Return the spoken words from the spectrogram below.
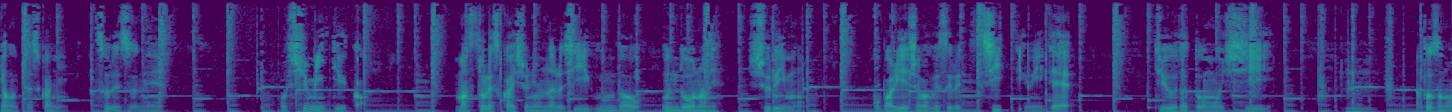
いや確かにそうですよね。趣味っていうかまあストレス解消にもなるし運動運動のね種類もこうバリエーションが増やせるしっていう意味で重要だと思うしうん。あとその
